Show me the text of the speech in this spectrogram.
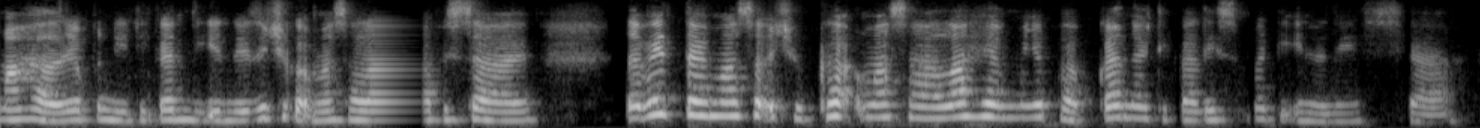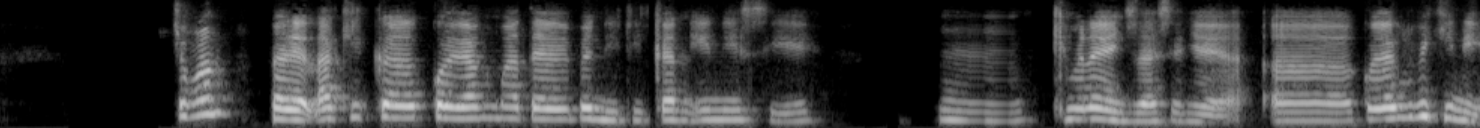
mahalnya pendidikan di Indonesia juga masalah besar tapi termasuk juga masalah yang menyebabkan radikalisme di Indonesia cuman balik lagi ke kurang materi pendidikan ini sih hmm, gimana yang jelasinnya ya uh, kurang lebih gini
